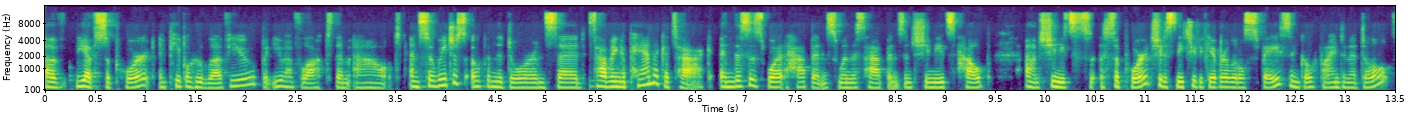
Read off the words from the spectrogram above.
of you have support and people who love you but you have locked them out. And so we just opened the door and said it's having a panic attack and this is what happens when this happens and she needs help um, she needs support. She just needs you to give her a little space and go find an adult.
